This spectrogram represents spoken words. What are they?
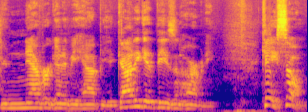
you're never going to be happy. You got to get these in harmony. Okay so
